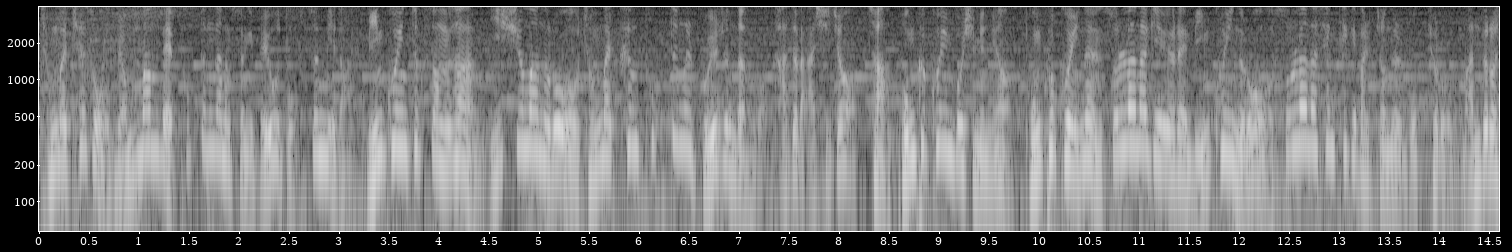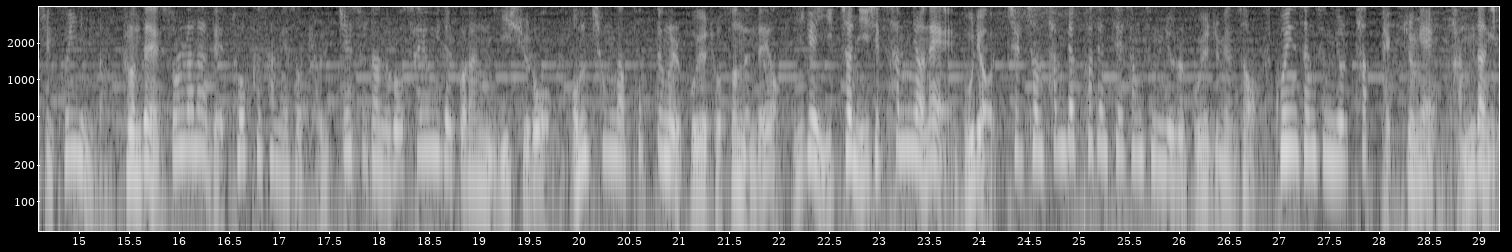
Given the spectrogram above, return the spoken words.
정말 최소 몇만 배 폭등 가능성이 매우 높습니다. 민코인 특성상 이슈만으로 정말 큰 폭등을 보여준다는 거 다들 아시죠? 자, 봉크코인 보시면요. 봉크코인은 솔라나 계열의 민코인으로 솔라나 생태계 발전을 목표로 만들어진 코인입니다. 그런데 솔라나 네트워크 상에서 결제 수단으로 사용이 될 거라는 이슈로 엄청난 폭등을 보여줬었는데요. 이게 2023년에 무려 7,300%의 상승률을 보여주면서 코인 상승률 탑 100 중에 당당히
